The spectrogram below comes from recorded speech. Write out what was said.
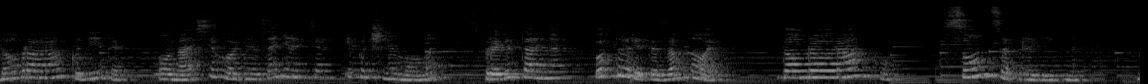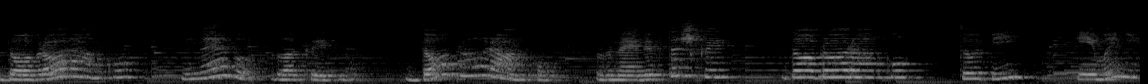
Доброго ранку, діти! У нас сьогодні заняття і почнемо ми з привітання. Повторюйте за мною. Доброго ранку! Сонце привітне. Доброго ранку! Небо блакитне. Доброго ранку! В небі пташки. Доброго ранку тобі і мені.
